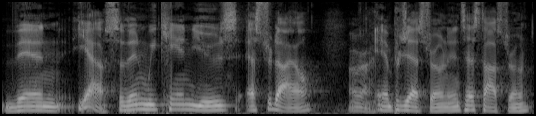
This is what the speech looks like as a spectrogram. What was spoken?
then yeah, so then we can use estradiol Okay. and progesterone and testosterone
